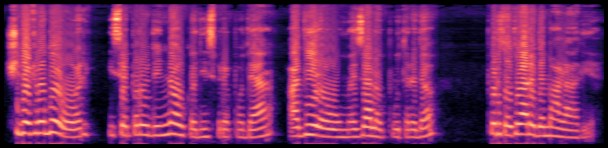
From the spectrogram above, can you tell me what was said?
și de vreo două ori îi se păru din nou că dinspre podea adie o umezeală putredă, purtătoare de malarie.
